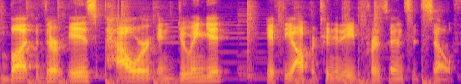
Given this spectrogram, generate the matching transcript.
but there is power in doing it if the opportunity presents itself.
